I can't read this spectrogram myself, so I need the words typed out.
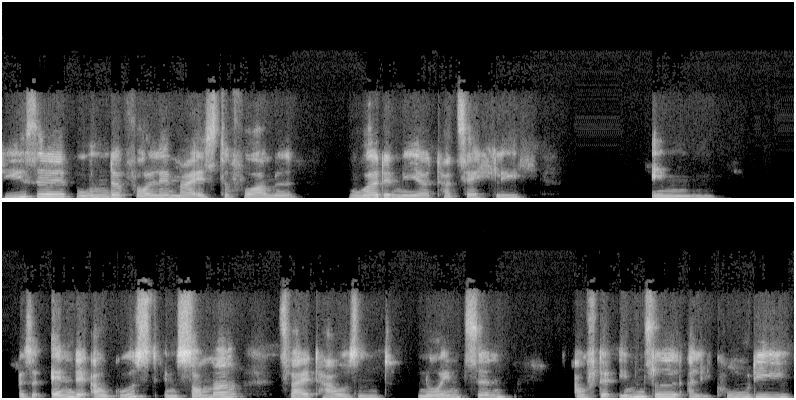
Diese wundervolle Meisterformel wurde mir tatsächlich im, also Ende August im Sommer 2019 auf der Insel Alikudi,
